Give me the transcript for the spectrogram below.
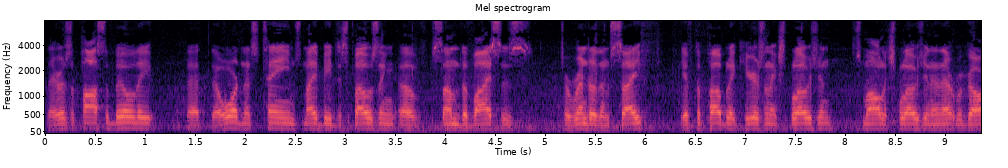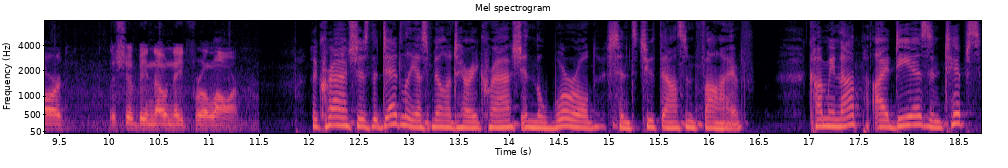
There is a possibility that the ordnance teams may be disposing of some devices to render them safe. If the public hears an explosion, small explosion in that regard, there should be no need for alarm. The crash is the deadliest military crash in the world since 2005. Coming up, ideas and tips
